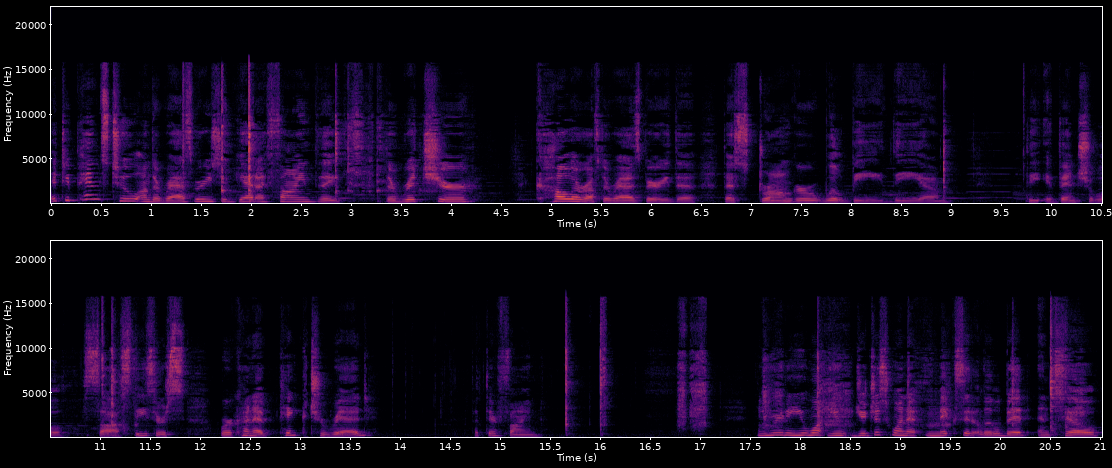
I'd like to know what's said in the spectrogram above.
It depends too on the raspberries you get. I find the the richer color of the raspberry, the the stronger will be the um, the eventual sauce. These are were kind of pink to red, but they're fine. And really, you want you you just want to mix it a little bit until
